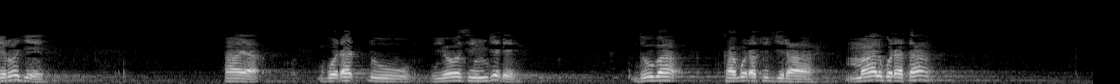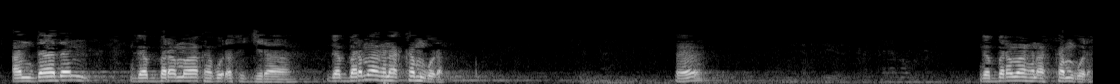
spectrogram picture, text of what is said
yeroo je'e haya godhadhu yoo siin jedhe duuba ka godhatu jira maal godhata andaadan gabbaramaa ka godhatu jira gabbaramaa kana akkam godha gabbaramaa kana akkam godha?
